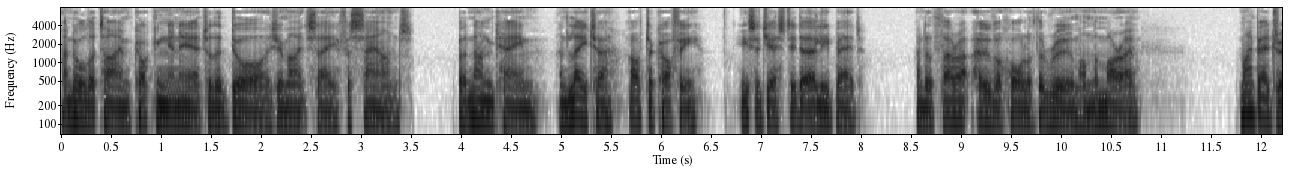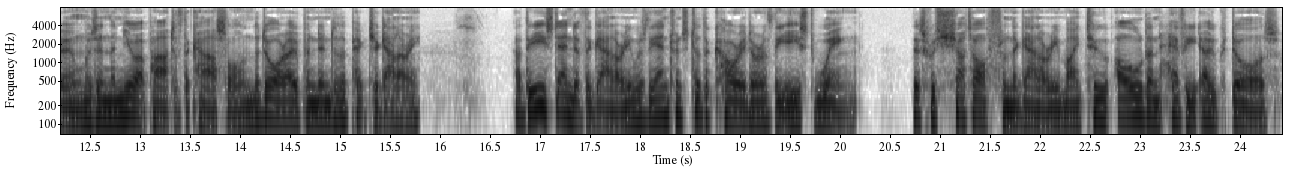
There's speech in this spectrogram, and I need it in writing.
and all the time cocking an ear to the door, as you might say, for sounds. But none came, and later, after coffee, he suggested early bed, and a thorough overhaul of the room on the morrow. My bedroom was in the newer part of the castle, and the door opened into the picture gallery. At the east end of the gallery was the entrance to the corridor of the east wing. This was shut off from the gallery by two old and heavy oak doors,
